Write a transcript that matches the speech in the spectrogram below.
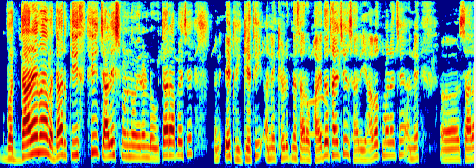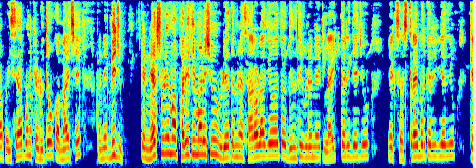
વધારેમાં વધારે ત્રીસથી ચાલીસ મણનો એરંડો ઉતાર આપે છે અને એક વીઘેથી અને ખેડૂતને સારો ફાયદો થાય છે, સારી આવક મળે છે અને સારા પૈસા પણ ખેડૂતો કમાય છે. અને બીજું કે નેક્સ્ટ વિડીયોમાં ફરીથી મળીશું. વીડિયો તમને સારો લાગ્યો હોય તો દિલથી વિડીયોને એક લાઇક કરી દેજો, એક સબસ્ક્રાઈબર કરી દેજો, કે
